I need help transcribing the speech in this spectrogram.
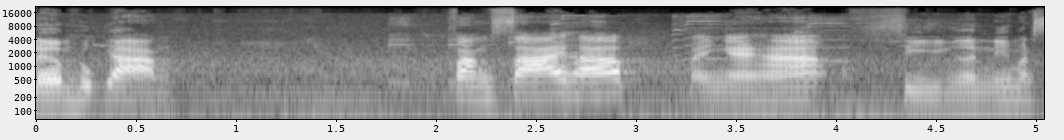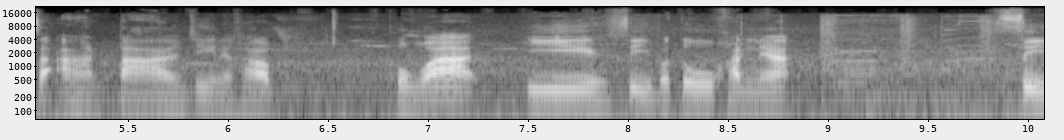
เดิมทุกอย่าง ฝั่งซ้ายครับเป็นไงฮะสีเงินนี่มันสะอาดตาจริงๆนะครับ ผมว่า e 4ประตูคันเนี้ยสี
